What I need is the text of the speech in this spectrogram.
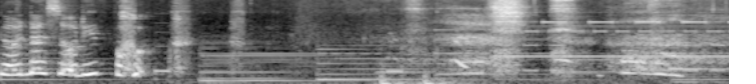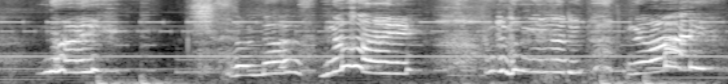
Lola, sorry po. Nay! Lola, Nay! Ano nangyayari? Nay!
